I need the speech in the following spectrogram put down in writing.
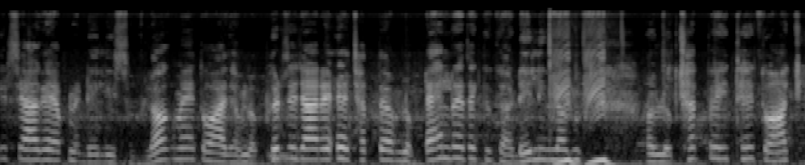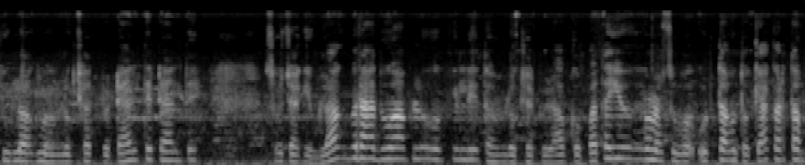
फिर से आ गए अपने डेली व्लॉग में। तो आज हम लोग फिर से जा रहे हैं। छत पे हम लोग टहल रहे थे क्योंकि डेली व्लॉग हम लोग छत पे ही थे। तो आज की व्लॉग में हम लोग छत पे टहलते टहलते सोचा कि व्लॉग बना दूँ आप लोगों के लिए। तो हम लोग छत पे, आपको पता ही होगा कि मैं सुबह उठता हूँ तो क्या करता हूँ?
